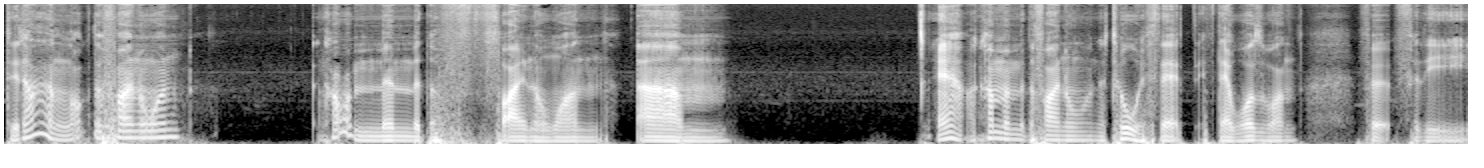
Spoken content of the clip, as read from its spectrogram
did I unlock the final one? I can't remember the final one. Um, yeah, I can't remember the final one at all. If there if there was one for for the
